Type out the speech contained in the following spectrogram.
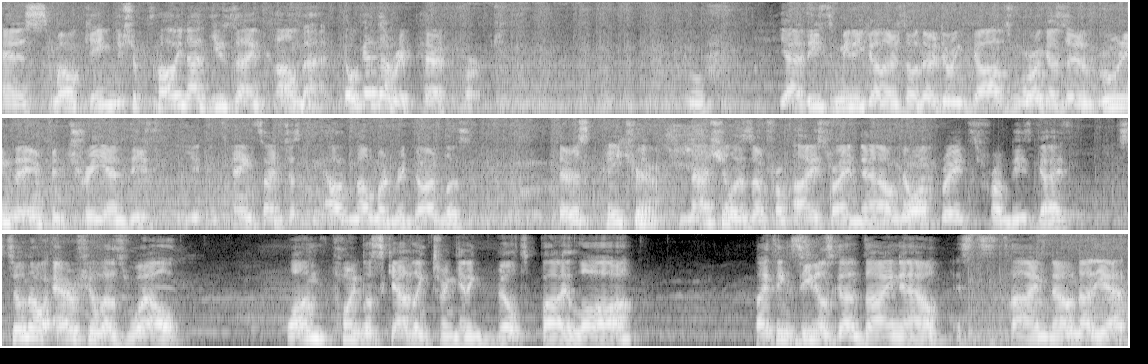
and is smoking, you should probably not use that in combat. Go get that repaired first. Oof. Yeah, these minigunners though, they're doing God's work as they're ruining the infantry and these tanks are just outnumbered regardless. There's patriot Yes. nationalism from ICE right now, no upgrades from these guys. Still no airfield as well. One pointless Gatling turret getting built by law. I think Xeno's gonna die now. It's time. No, not yet.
